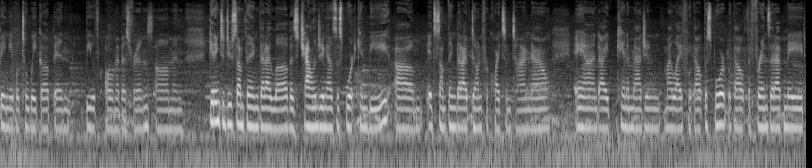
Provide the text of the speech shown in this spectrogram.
being able to wake up and be with all of my best friends um, and getting to do something that I love, as challenging as the sport can be. Um, it's something that I've done for quite some time now and I can't imagine my life without the sport, without the friends that I've made,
